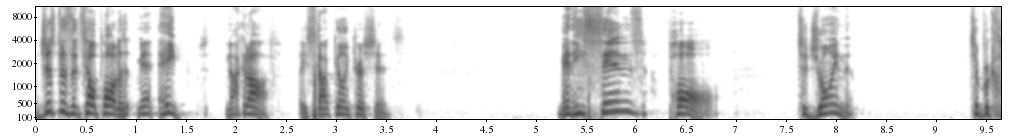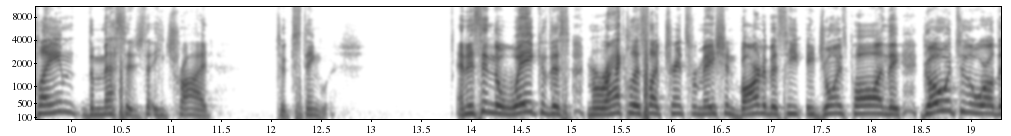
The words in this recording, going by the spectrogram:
just doesn't tell Paul to, man, hey, knock it off. Hey, stop killing Christians man, he sends Paul to join them, to proclaim the message that he tried to extinguish. And it's in the wake of this miraculous life transformation. Barnabas, he, he joins Paul and they go into the world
